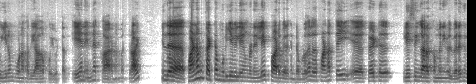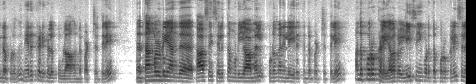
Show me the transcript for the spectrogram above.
உயிரும் போன கதையாக போய்விட்டது. ஏன் என்ன காரணம் என்றால் இந்த பணம் கட்ட முடியவில்லை என்ற நிலைப்பாடு வருகின்ற பொழுது அல்லது பணத்தை கேட்டு லீசிங்கார கம்பெனிகள் வருகின்ற பொழுது நெருக்கடிகளுக்கு உள்ளாகின்ற பட்சத்திலே தங்களுடைய அந்த காசை செலுத்த முடியாமல் குடும்ப நிலை இருக்கின்ற பட்சத்திலே அந்த பொருட்களை அவர்கள் லீசிங் கொடுத்த பொருட்களை சில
